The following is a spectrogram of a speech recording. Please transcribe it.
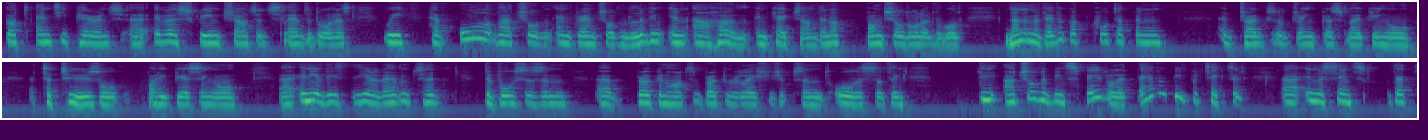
got anti parents, uh, ever screamed, shouted, slammed the door on us. We have all of our children and grandchildren living in our home in Cape Town. They're not bombshelled all over the world. None of them have ever got caught up in uh, drugs or drink or smoking or tattoos or body piercing or uh, any of these. You know, they haven't had divorces and uh, broken hearts and broken relationships and all this sort of thing. The, our children have been spared all that. They haven't been protected uh, in the sense that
